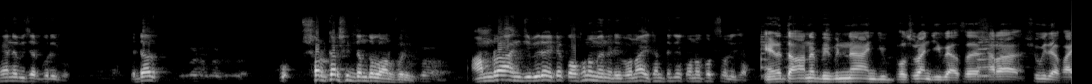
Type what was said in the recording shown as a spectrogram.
হ্যানে বিচার করিব। এটা সরকার সিদ্ধান্ত লওয়ার পড়িব আমরা আইনজীবীরা এটা কখনো মেনে নিব না, এখান থেকে কোনো কোর্ট চলে যাক। এটা তো মানে বিভিন্ন আইনজীবী, প্রচুর আইনজীবী আছে, হারা সুবিধা পাই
